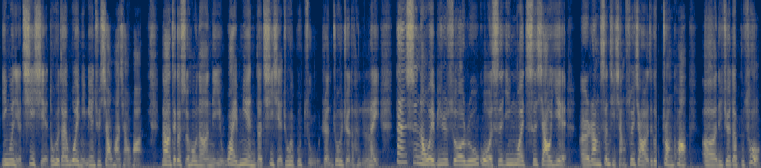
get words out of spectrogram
因为你的气血都会在胃里面去。去消化消化，那这个时候呢，你外面的气血就会不足，人就会觉得很累。但是呢，我也必须说，如果是因为吃宵夜呃让身体想睡觉的这个状况，呃，你觉得不错。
